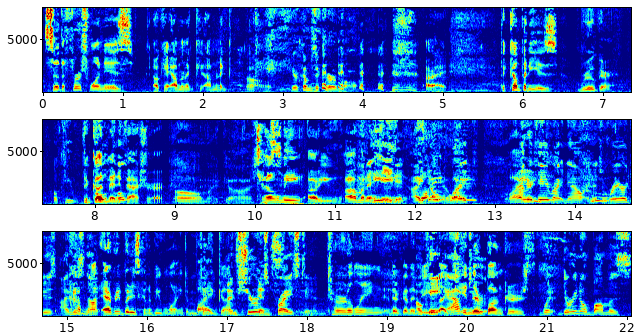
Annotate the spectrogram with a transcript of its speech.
so the first one is okay. I'm going to. I'm going to. Oh, here comes a curveball. All right. The company is Ruger, Okay, the gun oh, oh. manufacturer. Oh, my gosh. Tell me, are you? I'm gonna hate it. I don't like. Why I'm are gonna tell you right now, and it's rare dudes. I'm just not. everybody's going to be wanting to buy Okay, guns. I'm sure it's priced in. Turtling, they're going to be Okay, like in their after- bunkers. When, during Obama's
